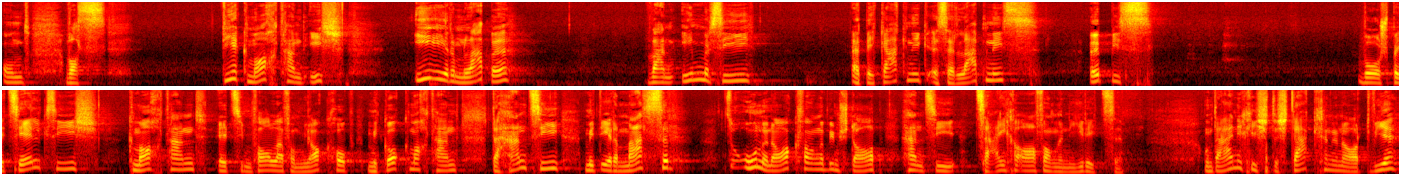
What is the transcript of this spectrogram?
Und was die gemacht haben, ist, in ihrem Leben, wenn immer sie eine Begegnung, ein Erlebnis, etwas, das speziell war, gemacht haben, jetzt im Fall auch von Jakob, mit Gott gemacht haben, dann haben sie mit ihrem Messer zu unten angefangen beim Stab, haben sie Zeichen angefangen einritzen. Und eigentlich ist der Stecken eine Art wie ein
